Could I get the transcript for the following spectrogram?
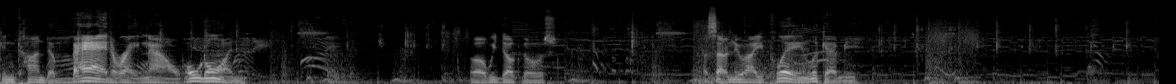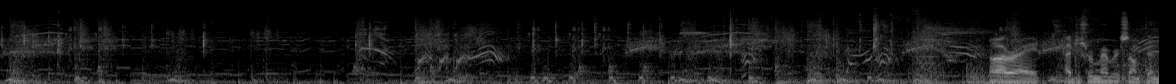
Looking kinda bad right now. Hold on. Oh, we duck those. That's how I knew how you play, and look at me. Alright, I just remember something.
